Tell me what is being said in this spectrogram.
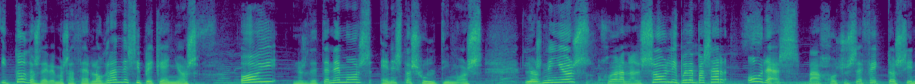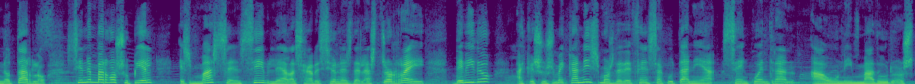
Y todos debemos hacerlo, grandes y pequeños. Hoy nos detenemos en estos últimos. Los niños juegan al sol y pueden pasar horas bajo sus efectos sin notarlo. Sin embargo, su piel es más sensible a las agresiones del astro rey debido a que sus mecanismos de defensa cutánea se encuentran aún inmaduros.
